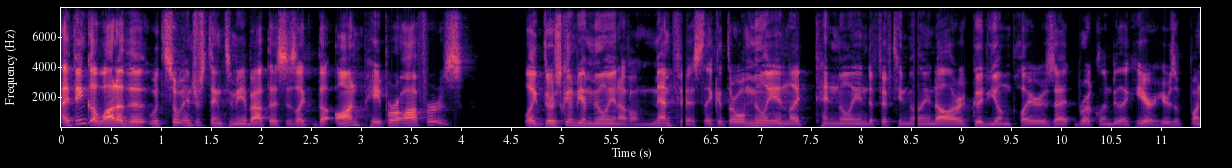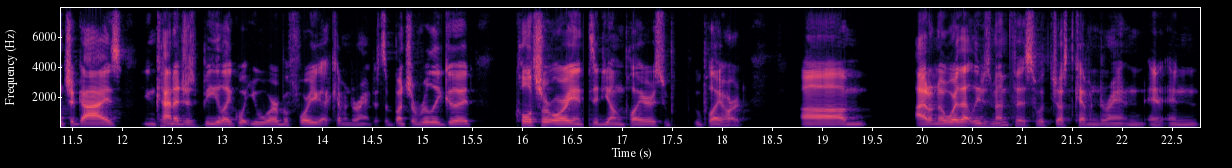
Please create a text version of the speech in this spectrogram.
I think a lot of the what's so interesting to me about this is like the on paper offers like there's going to be a million of them. Memphis, they could throw a million, like 10 million to 15 million dollar good young players at Brooklyn. Be like, here, here's a bunch of guys. You can kind of just be like what you were before you got Kevin Durant. It's a bunch of really good, culture oriented young players who, who play hard. Um, I don't know where that leaves Memphis with just Kevin Durant and, and, and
